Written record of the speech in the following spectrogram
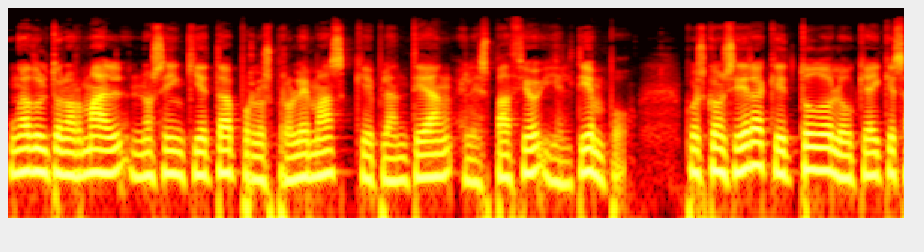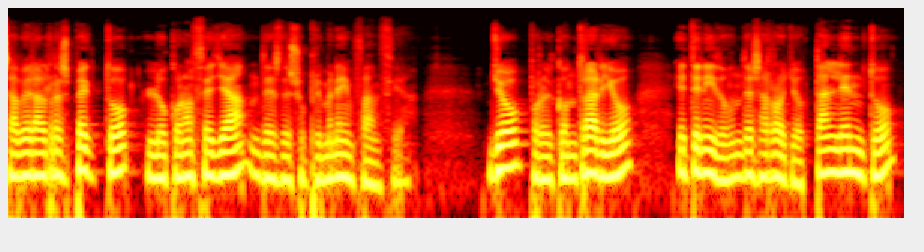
Un adulto normal no se inquieta por los problemas que plantean el espacio y el tiempo, pues considera que todo lo que hay que saber al respecto lo conoce ya desde su primera infancia. Yo, por el contrario, he tenido un desarrollo tan lento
